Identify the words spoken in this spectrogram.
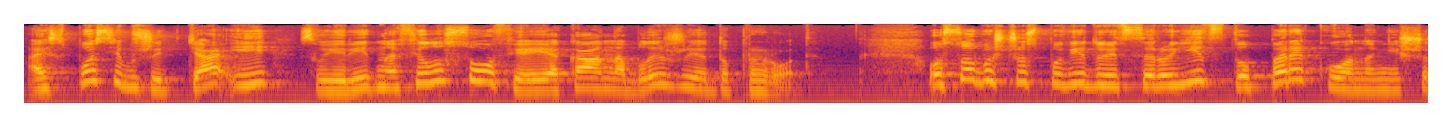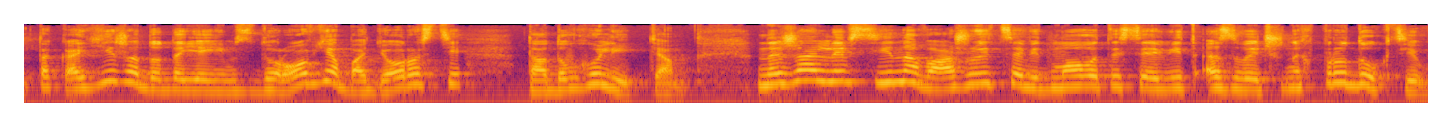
а й спосіб життя і своєрідна філософія, яка наближує до природи. Особи, що сповідують сироїдство, переконані, що така їжа додає їм здоров'я, бадьорості та довголіття. На жаль, не всі наважуються відмовитися від звичних продуктів.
